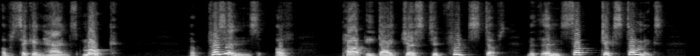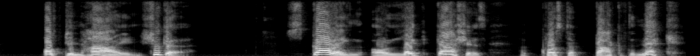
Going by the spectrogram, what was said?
of secondhand smoke, the presence of partly digested foodstuffs within subjects' stomachs, often high in sugar, scarring or leg gashes across the back of the neck,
